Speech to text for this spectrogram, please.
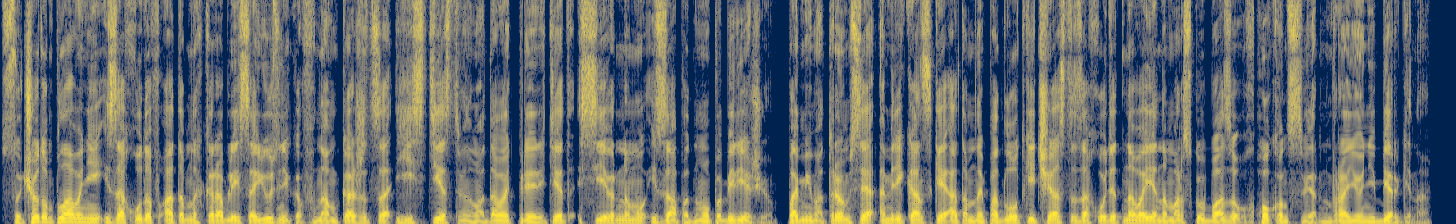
С учетом плавания и заходов атомных кораблей союзников, нам кажется естественным отдавать приоритет северному и западному побережью. Помимо Тремся, американские атомные подлодки часто заходят на военно-морскую базу Хоконсверн в районе Бергена.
